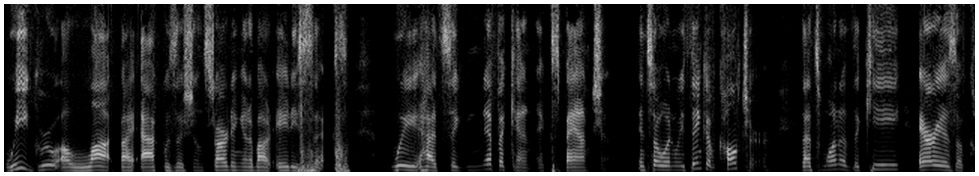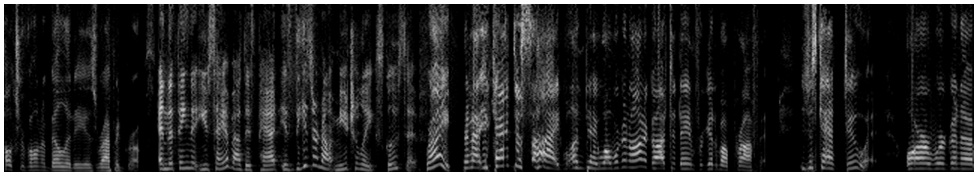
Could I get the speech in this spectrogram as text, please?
we grew a lot by acquisition starting in about 86. We had significant expansion. And so when we think of culture, that's one of the key areas of culture vulnerability is rapid growth. And the thing that you say about this, Pat, is these are not mutually exclusive. Right. They're not, you can't decide one day, well, we're going to honor God today and forget about profit. You just can't do it. Or we're going to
